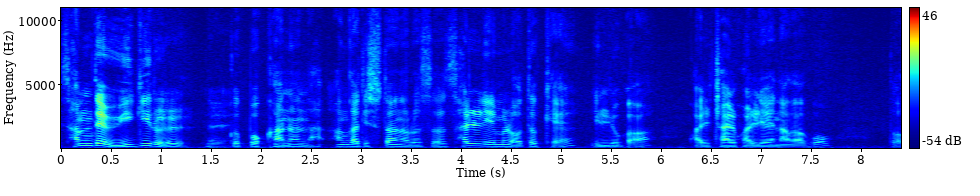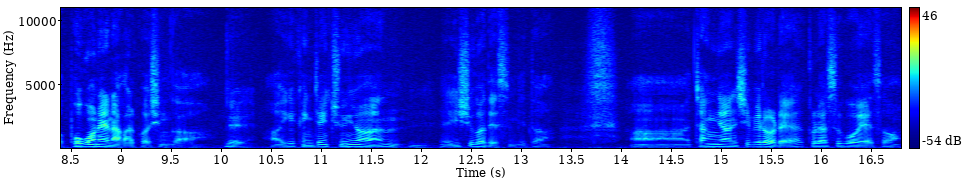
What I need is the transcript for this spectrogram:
3대 위기를 네. 극복하는 하- 한 가지 수단으로서 산림을 어떻게 인류가 관- 잘 관리해 나가고 또 복원해 나갈 것인가. 네. 아, 이게 굉장히 중요한 음. 이슈가 됐습니다. 아, 작년 11월에 글라스고에서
